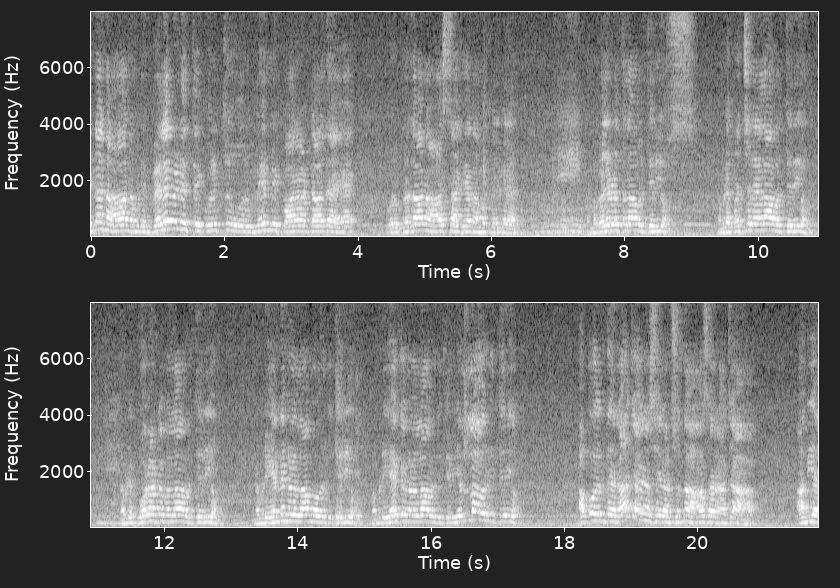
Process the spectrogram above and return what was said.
என்னன்னா நம்முடைய விளைவினத்தை குறித்து ஒரு மேன்மை பாராட்டாத ஒரு பிரதான ஆசாரியர் நமக்கு இருக்கிறார். நம்ம விளைவிடத்தெல்லாம் அவர் தெரியும். நம்முடைய பிரச்சனை எல்லாம் அவர் தெரியும். நம்முடைய போராட்டம் எல்லாம் அவர் தெரியும். நம்முடைய எண்ணங்கள் எல்லாம் அவருக்கு தெரியும். நம்முடைய ஏக்கங்கள் எல்லாம் அவருக்கு தெரியும். எல்லாம் அவருக்கு தெரியும். அப்போ இந்த ராஜா என்ன செய்யறான்னு சொன்னா ஆசா ராஜா அபியா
